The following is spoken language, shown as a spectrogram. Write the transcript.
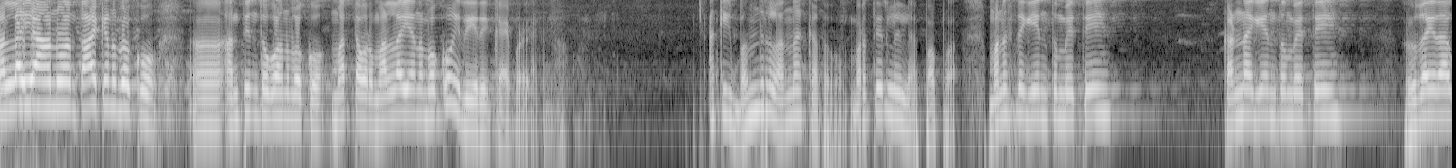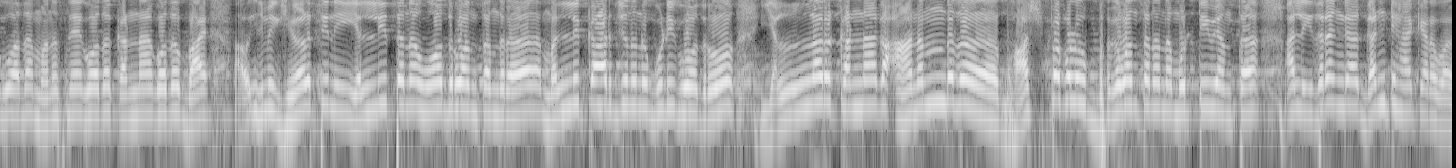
ಮಲ್ಲಯ್ಯ ಅನು ಅಂತ ಆಕೆ ಅನ್ಬೇಕು? ಅಂತಿನ ತಗೋ ಅನ್ಬೇಕು. ಮತ್ತೆ ಅವ್ರು ಮಲ್ಲಯ್ಯ ಅನ್ಬೇಕು, ಇದು ಹೀರಿಕಾಯಿ ಬಳ್ಳಿ ಆಕೆಗೆ ಬಂದ್ರಲ್ಲ ಅನ್ನಕ್ಕದು ಬರ್ತಿರ್ಲಿಲ್ಲ ಪಾಪ. ಮನಸ್ಸಿನಾಗ ಏನು ತುಂಬೈತಿ? ಕಣ್ಣಾಗ ಏನು ತುಂಬೈತಿ? ಹೃದಯದಾಗೂ ಅದ ಮನಸ್ಸಿನಾಗೂ ಹೋದ ಕಣ್ಣಾಗೋದ ಬಾಯ್ ನಿಮಗೆ ಹೇಳ್ತೀನಿ ಎಲ್ಲಿ ತನ ಹೋದ್ರು ಅಂತಂದ್ರೆ ಮಲ್ಲಿಕಾರ್ಜುನನ ಗುಡಿಗೆ ಹೋದ್ರು, ಎಲ್ಲರ ಕಣ್ಣಾಗ ಆನಂದದ ಬಾಷ್ಪಗಳು ಭಗವಂತನನ್ನ ಮುಟ್ಟಿವಿ ಅಂತ, ಅಲ್ಲಿ ಇದರಂಗ ಗಂಟಿ ಹಾಕ್ಯಾರವ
